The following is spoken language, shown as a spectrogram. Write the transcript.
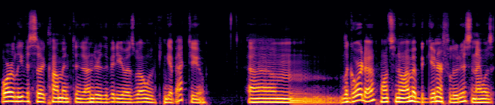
or leave us a comment under the video as well. We can get back to you. Um, Lagorda wants to know I'm a beginner flutist and I was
